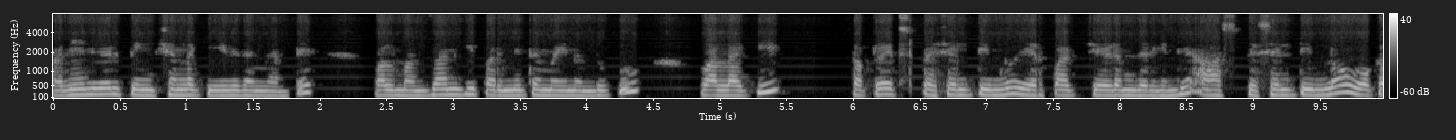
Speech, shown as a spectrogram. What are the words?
పదిహేను వేల పెన్షన్లకు ఏ విధంగా అంటే వాళ్ళ మంచానికి పరిమితమైనందుకు వాళ్ళకి సపరేట్ స్పెషల్ టీమ్ను ఏర్పాటు చేయడం జరిగింది. ఆ స్పెషల్ టీమ్లో ఒక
